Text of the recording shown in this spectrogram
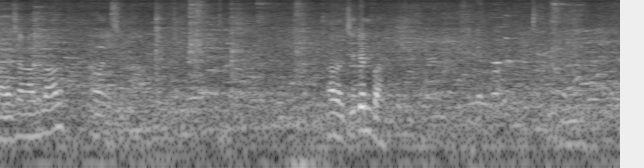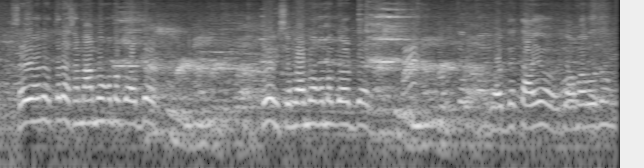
Palas ang ano lang ano? Oo, sige. Ano, chicken ba? Sa'yo ano, tara, sama mo ako mag-order. Customer number 12. Hoy, sama mo ako mag-order. Customer number 12. Order tayo, hindi ako marunong.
